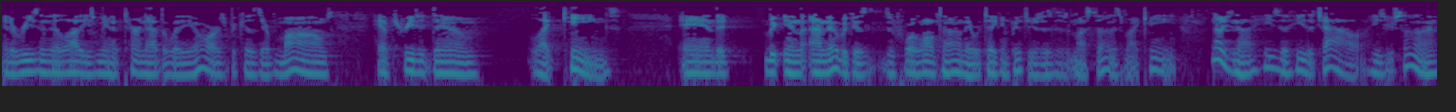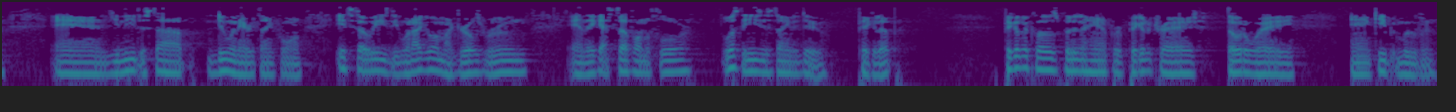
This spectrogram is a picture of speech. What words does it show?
and the reason that a lot of these men have turned out the way they are, is because their moms have treated them like kings, and they and I know because for a long time they were taking pictures. This is my son is my king. No, he's not. He's a he's a child. He's your son, and you need to stop doing everything for him. It's so easy. When I go in my girl's room and they got stuff on the floor, what's the easiest thing to do? Pick it up pick up the clothes, put it in the hamper, pick up the trash, throw it away, and keep it moving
